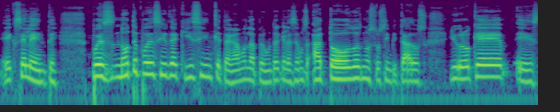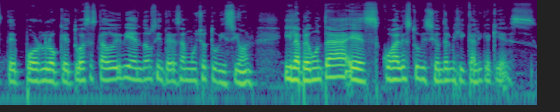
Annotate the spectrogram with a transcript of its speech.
excelente. Pues no te puedes ir de aquí sin que te hagamos la pregunta que le hacemos a todos nuestros invitados. Yo creo que este por lo que tú has estado viviendo nos interesa mucho tu visión. Y la pregunta es, ¿cuál es tu visión del Mexicali que quieres?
